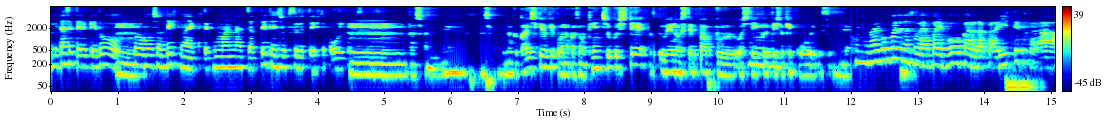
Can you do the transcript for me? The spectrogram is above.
満たせてるけど、うん、プロモーションできてなくて不満になっちゃって転職するっていう人が多いかもしれない。うん、確かにね。確かに。なんか外資系は結構なんかその転職して上のステップアップをしていくっていう人結構多いですもんね。でも外国人の人はやっぱりボーカルだから言ってくから、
